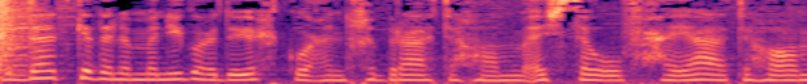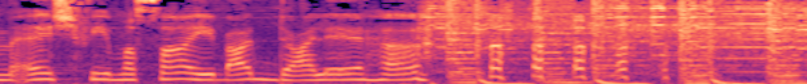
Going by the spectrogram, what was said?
بالذات كذا لما يقعدوا يحكوا عن خبراتهم. إيش سووا في حياتهم؟ إيش في مصايب عدوا عليها؟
